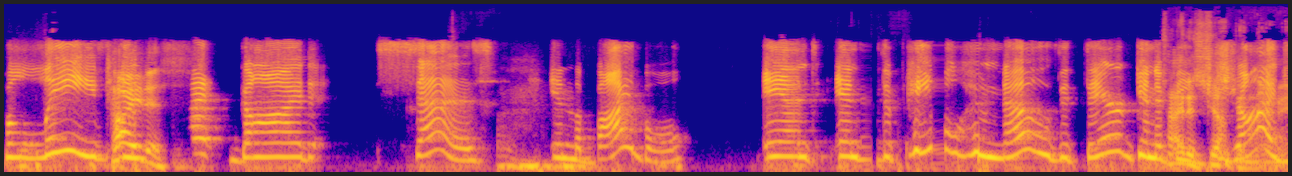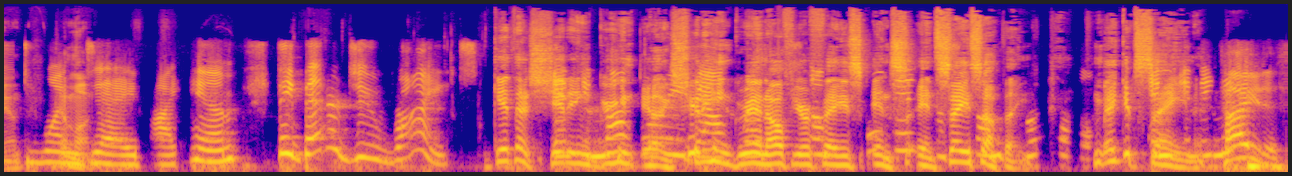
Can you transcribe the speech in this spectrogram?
believe in Titus. what God says in the Bible and and the people who know that they're going to be Titus, jump in there, judged one on. day by him they better do right Get that shitting and not grin, uh, shitting grin off your face and and say some something. girl- Make it sane. and they Titus.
